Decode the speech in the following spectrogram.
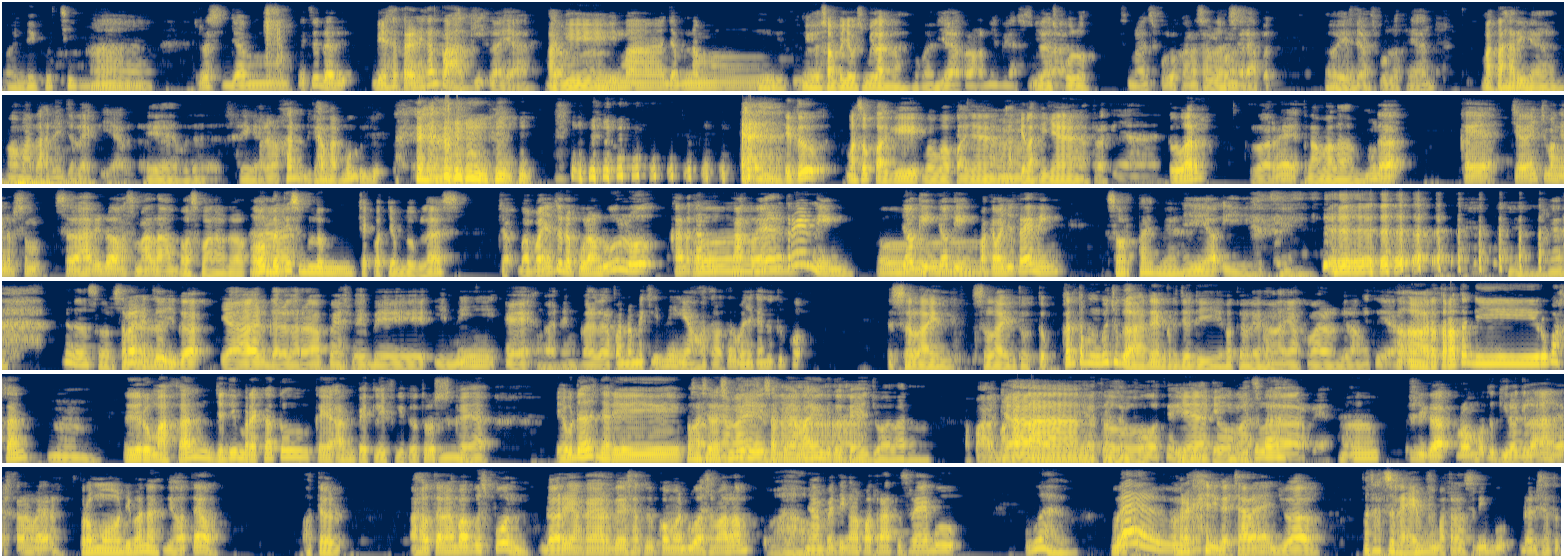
Mandi kucing. ah terus jam itu dari biasa training kan pagi lah ya jam Pagi. 5 jam 6 Hmm, gitu Iya, sampai jam 9 lah pokoknya. iya kalau lebih biasa 9 10. 9 10 karena sebelumnya 11. nggak dapet Oh iya. jam 10 ya kan Mataharinya kan. oh matahari jelek ya benar. Iya, benar. Iya padahal kan di kamar mulu itu masuk pagi bapak-bapaknya, Hmm. laki-lakinya. laki-lakinya Keluar keluarnya Tengah malam. enggak kayak ceweknya cuma nginep se- sehari doang semalam Oh semalam doang. Oh Nah. berarti sebelum check out jam 12 Cok, bapaknya tuh udah pulang dulu karena kan Oh. ngakunya training oh. jogging jogging pakai baju training short time ya. iya iya Ya, kan? short selain time. itu juga ya gara-gara psbb ini eh enggak ada gara-gara pandemik ini yang hotel-hotel banyak yang tutup kok selain selain tutup kan temen gue juga ada yang kerja di hotel ya. nah yang kemarin bilang itu ya rata-rata di rumah kan. hmm. Di rumah kan jadi mereka tuh kayak unpaid leave gitu terus Hmm. kayak ya udah nyari penghasilan Sampingan sendiri lain, sampingan ah. lain gitu kayak jualan apa aja Makanan ya, gitu. frozen food kayak Iya, gitu, kayak gitu-gitulah. masker, ya. Heeh. terus juga promo tuh gila-gilaan ler sekarang ler promo di mana di hotel hotel Ah, hotel yang bagus pun dari yang kayak harganya 1,2 semalam wow nyampe tinggal 400 ribu wow wow mereka juga caranya jual empat ratus ribu. 400 ribu dari 1,2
